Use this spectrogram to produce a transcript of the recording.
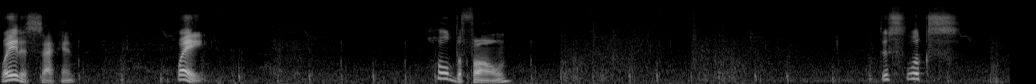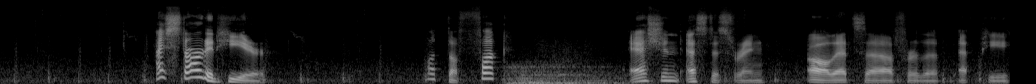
Wait a second. Wait. Hold the phone. This looks... I started here. What the fuck? Ashen Estus Ring. Oh, that's uh, for the FP.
